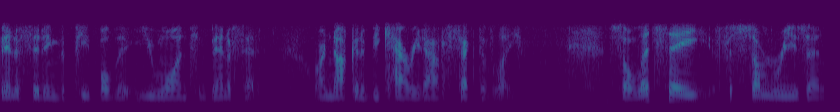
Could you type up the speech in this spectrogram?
benefiting the people that you want to benefit are not going to be carried out effectively. So let's say for some reason,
